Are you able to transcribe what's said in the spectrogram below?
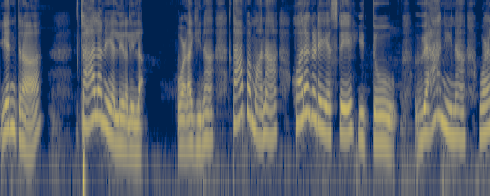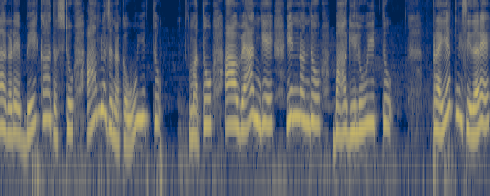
ಯಂತ್ರ ಚಾಲನೆಯಲ್ಲಿರಲಿಲ್ಲ. ಒಳಗಿನ ತಾಪಮಾನ ಹೊರಗಡೆಯಷ್ಟೇ ಇತ್ತು. ವ್ಯಾನಿನ ಒಳಗಡೆ ಬೇಕಾದಷ್ಟು ಆಮ್ಲಜನಕವೂ ಇತ್ತು. ಮತ್ತು ಆ ವ್ಯಾನ್ಗೆ ಇನ್ನೊಂದು ಬಾಗಿಲೂ ಇತ್ತು. ಪ್ರಯತ್ನಿಸಿದರೆ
